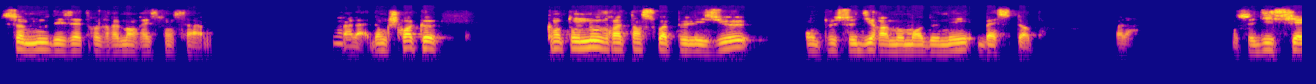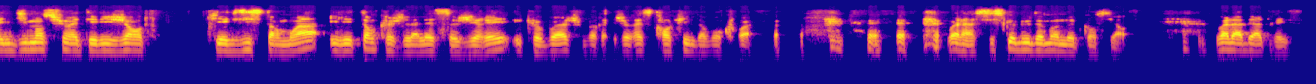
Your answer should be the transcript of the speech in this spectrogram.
Sommes-nous des êtres vraiment responsables? Voilà. Donc je crois que quand on ouvre un tant soit peu les yeux, on peut se dire à un moment donné, ben stop. Voilà. On se dit, s'il y a une dimension intelligente qui existe en moi, il est temps que je la laisse gérer et que moi, je, reste tranquille dans mon coin. voilà, c'est ce que nous demande notre conscience. Voilà, Béatrice.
